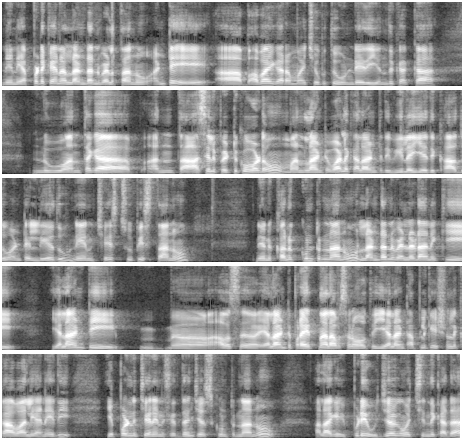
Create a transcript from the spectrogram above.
నేను ఎప్పటికైనా లండన్ వెళ్తాను. అంటే ఆ బాబాయ్ గారు అమ్మాయి చెబుతూ ఉండేది ఎందుకక్క? నువ్వు అంతగా అంత ఆశలు పెట్టుకోవడం మనలాంటి వాళ్ళకి అలాంటిది వీలయ్యేది కాదు అంటే లేదు నేను చేసి చూపిస్తాను నేను కనుక్కుంటున్నాను లండన్ వెళ్ళడానికి ఎలాంటి అవస ఎలాంటి ప్రయత్నాలు అవసరం అవుతాయి ఎలాంటి అప్లికేషన్లు కావాలి అనేది ఇప్పటి నుంచే నేను సిద్ధం చేసుకుంటున్నాను. అలాగే ఇప్పుడే ఉద్యోగం వచ్చింది కదా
